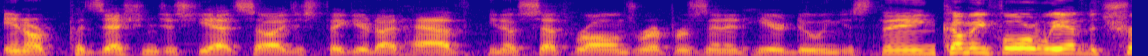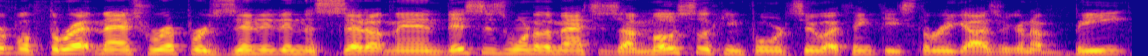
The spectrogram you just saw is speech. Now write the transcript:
in our possession just yet, so I just figured I'd have, you know, Seth Rollins represented here doing his thing. Coming forward, we have the triple threat match represented in the setup, man. This is one of the matches I'm most looking forward to. I think these three guys are going to beat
